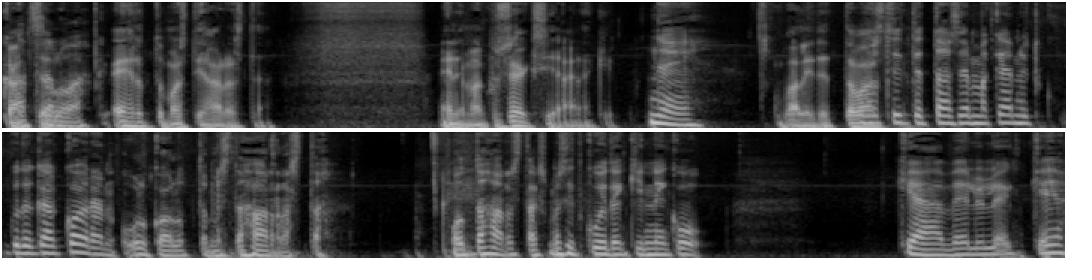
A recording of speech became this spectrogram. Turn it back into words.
katselua. Ehdottomasti harrastan. Enemmän kuin seksiä ainakin, Niin. valitettavasti. Mutta sitten taas en mäkään nyt kuitenkaan koiran ulkoiluttamista harrasta. Mutta harrastaanko mä sitten kuitenkin niinku kävelylenkkejä?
